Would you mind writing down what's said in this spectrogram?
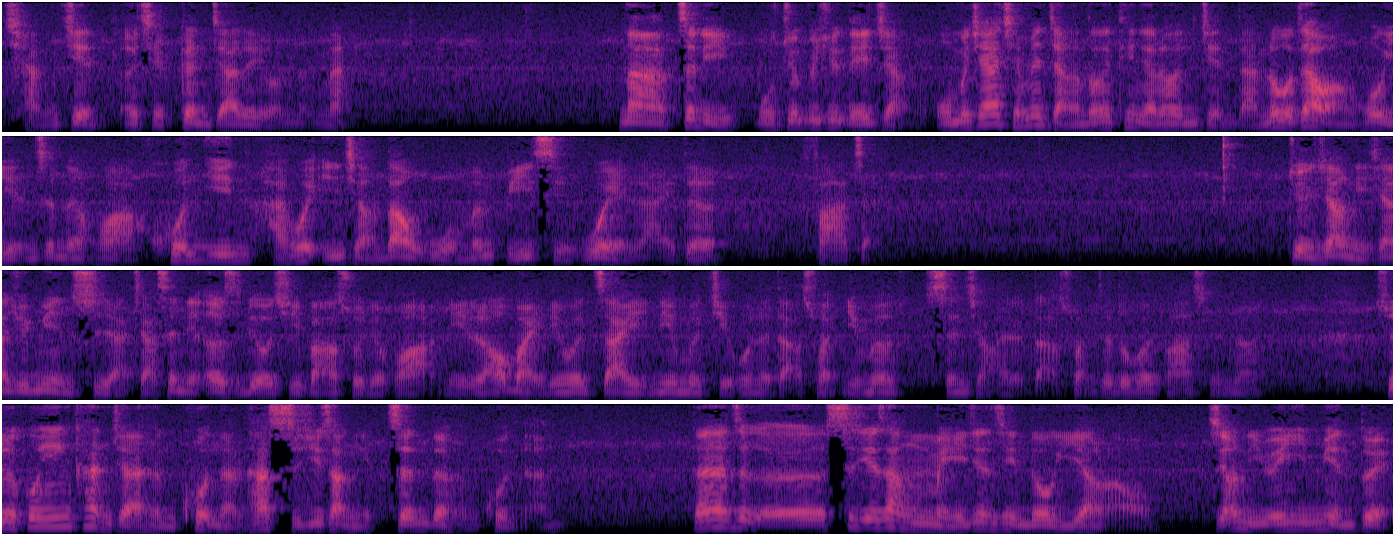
强健，而且更加的有能耐。”那这里我就必须得讲，我们现在前面讲的东西听起来都很简单。如果再往后延伸的话，婚姻还会影响到我们彼此未来的发展。就很像你现在去面试啊，假设你二十六七八岁的话，你老板一定会在意你有没有结婚的打算，有没有生小孩的打算，这都会发生啊。所以婚姻看起来很困难，它实际上也真的很困难。但是这个世界上每一件事情都一样哦，只要你愿意面对，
